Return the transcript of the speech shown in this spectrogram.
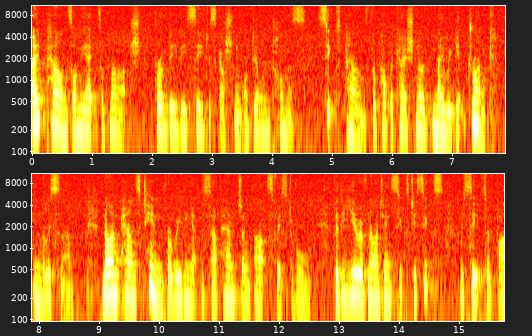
eight pounds on the 8th of March for a BBC discussion on Dylan Thomas. Six pounds for publication of May We Get Drunk in The Listener. Nine pounds ten for reading at the Southampton Arts Festival. For the year of 1966, receipts of £521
